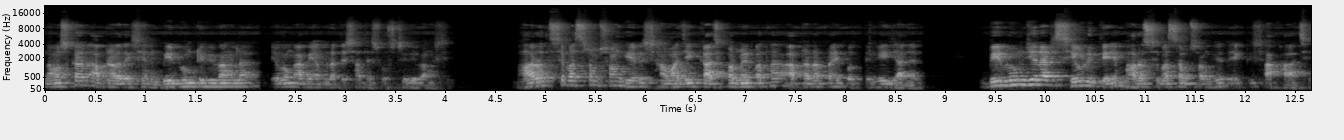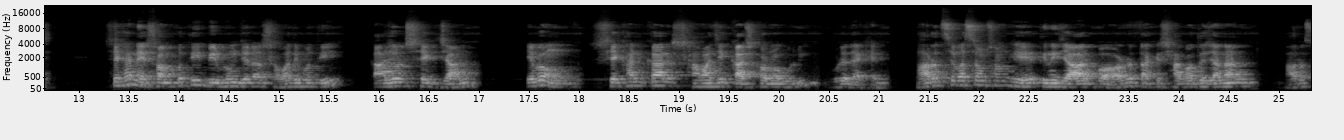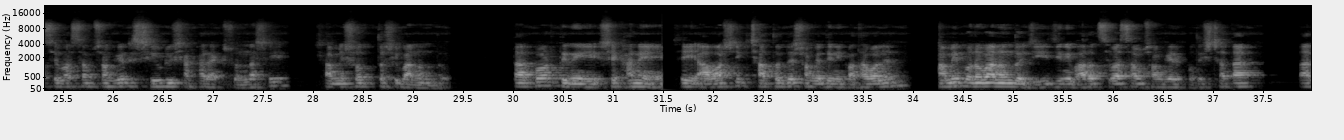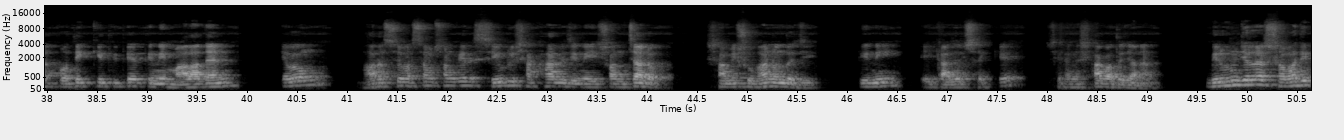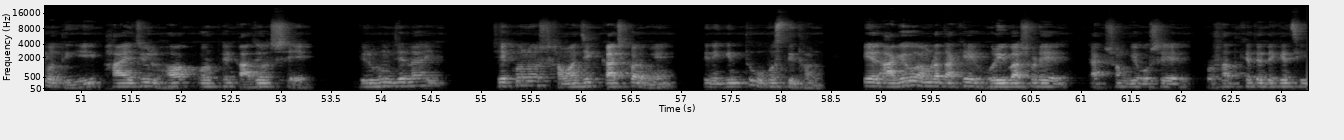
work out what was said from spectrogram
নমস্কার, আপনারা দেখছেন বীরভূম টিভি বাংলা এবং আমি আপনাদের সাথে ষষ্ঠী দেবাংশী। ভারত সেবাশ্রম সংঘের সামাজিক কাজকর্মের কথা আপনারা প্রায় প্রত্যেকেই জানেন। বীরভূম জেলার সিউড়িতে ভারত সেবাশ্রম সংঘের একটি শাখা আছে। সেখানে সম্প্রতি বীরভূম জেলার সভাধিপতি কাজল শেখ যান এবং সেখানকার সামাজিক কাজকর্মগুলি ঘুরে দেখেন। ভারত সেবাশ্রম সংঘে তিনি যাওয়ার পর তাকে স্বাগত জানান। ভারত সেবাশ্রম সংঘের সিউড়ি শাখার এক সন্ন্যাসী, স্বামী সত্য শিবানন্দ তারপর তিনি সেখানে সেই আবাসিক ছাত্রদের সঙ্গে তিনি কথা বলেন। স্বামী প্রণবানন্দজি, যিনি ভারত সেবাশ্রম সংঘের প্রতিষ্ঠাতা, তার প্রতিকৃতিতে তিনি মালা দেন এবং ভারত সেবাশ্রম সংঘের সিউড়ি শাখার যিনি সঞ্চালক, স্বামী শুভানন্দজি, তিনি এই কাজল শেখকে সেখানে স্বাগত জানান। বীরভূম জেলার সভাধিপতি ফায়জুল হক ওরফে কাজল শেখ বীরভূম জেলায় যে কোনো সামাজিক কাজকর্মে তিনি কিন্তু উপস্থিত হন। এর আগেও আমরা তাকে হরিবাসরে একসঙ্গে বসে প্রসাদ খেতে দেখেছি।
